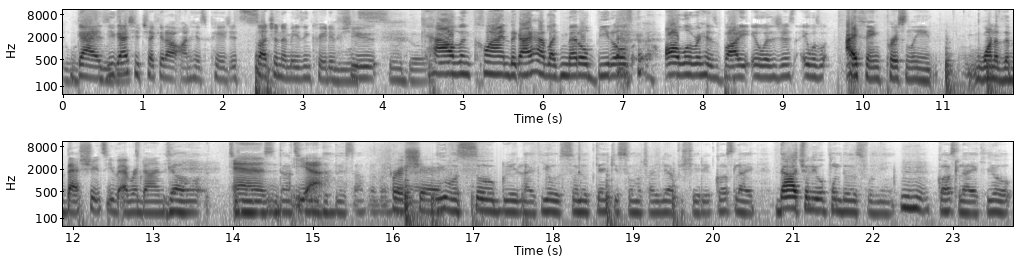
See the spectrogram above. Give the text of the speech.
It was Guys, so you guys dope. should check it out on his page. It's such an amazing creative It shoot. So. Calvin Klein, the guy had like metal beetles all over his body. It was just, it was, I think personally, one of the best shoots you've ever done. Yo, And, that's yeah, one of the best I've ever for done. sure. It was so great. Like, yo, Sono, thank you so much. I really appreciate it. Cause like that actually opened doors for me. Mm-hmm. Cause like, yo,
